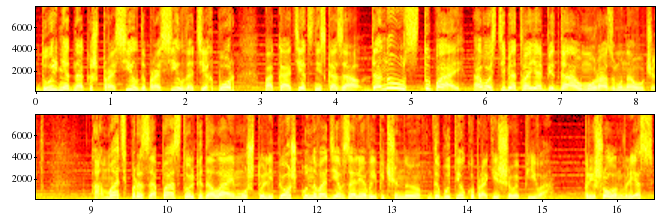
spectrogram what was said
Дурень, однако ж, просил да просил до тех пор, пока отец не сказал «Да ну, ступай, а вот тебя твоя беда уму-разуму научит». А мать про запас только дала ему что лепешку на воде в зале выпеченную, да бутылку прокисшего пива. Пришел он в лес,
